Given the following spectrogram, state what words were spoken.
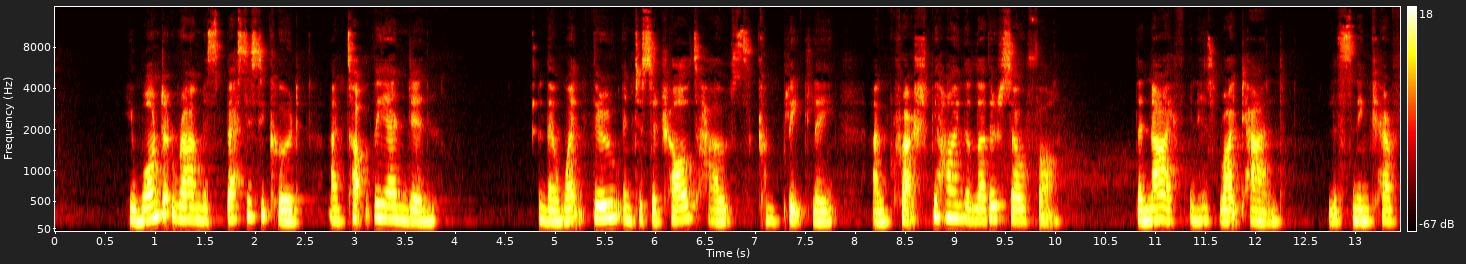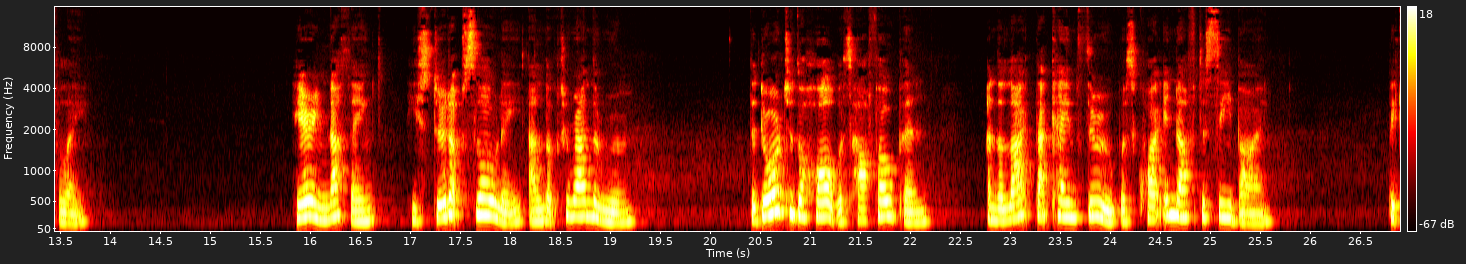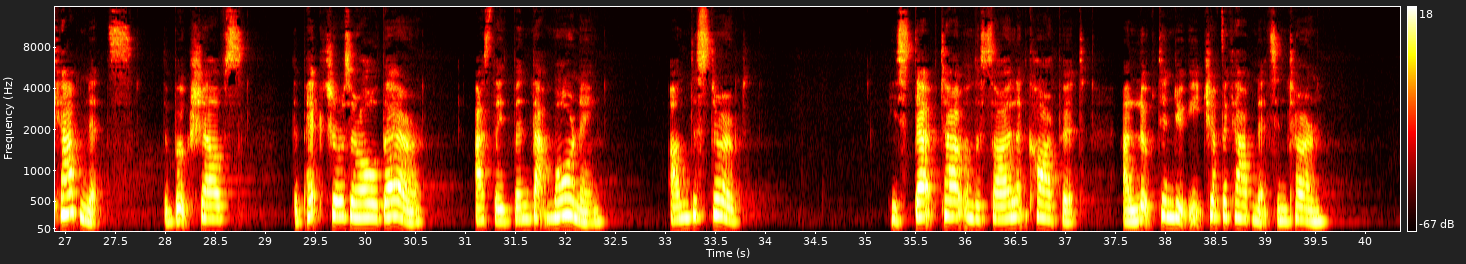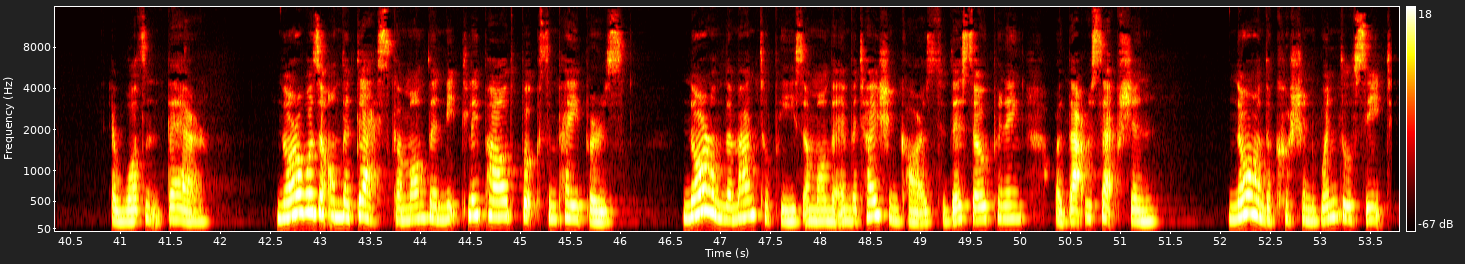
He wandered round as best as he could and tucked the end in, and then went through into Sir Charles' house completely and crouched behind the leather sofa, the knife in his right hand, listening carefully. Hearing nothing, he stood up slowly and looked around the room the door to the hall was half open, and the light that came through was quite enough to see by. The cabinets, the bookshelves, the pictures are all there, as they'd been that morning, undisturbed. He stepped out on the silent carpet and looked into each of the cabinets in turn. It wasn't there, nor was it on the desk among the neatly piled books and papers nor on the mantelpiece among the invitation cards to this opening or that reception, nor on the cushioned window seat,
